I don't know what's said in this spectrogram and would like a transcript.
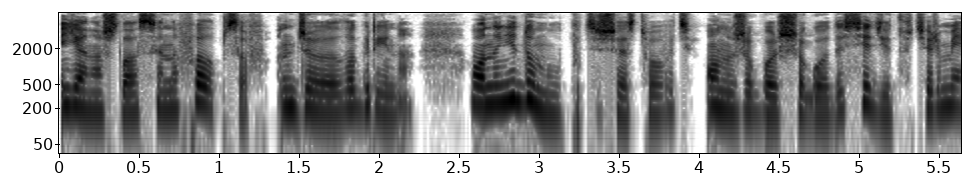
Я нашла сына Фелпсов, Джоэла Грина. Он и не думал путешествовать. Он уже больше года сидит в тюрьме».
